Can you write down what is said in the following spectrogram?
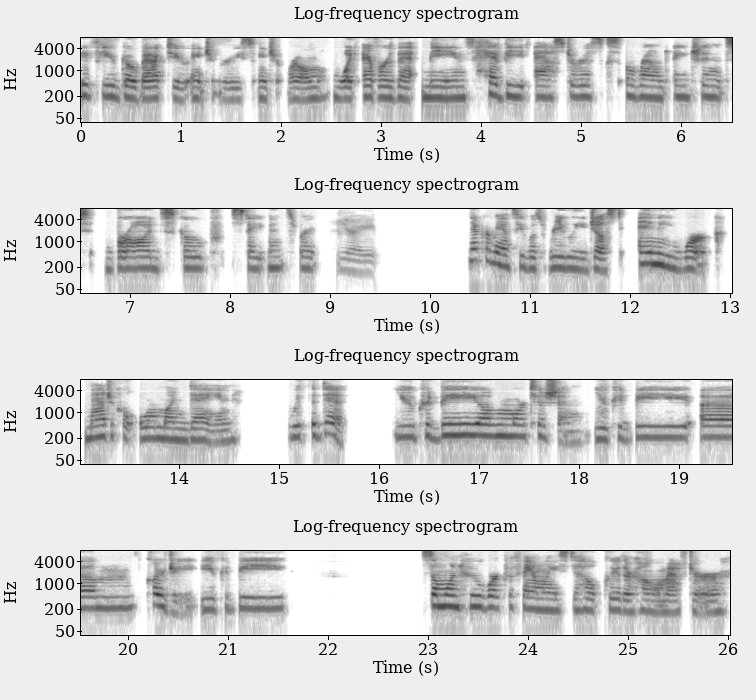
if you go back to ancient Greece, ancient Rome, whatever that means, heavy asterisks around ancient broad scope statements, right? Right. Necromancy was really just any work, magical or mundane, with the dead. You could be a mortician, you could be um, clergy, you could be someone who worked with families to help clear their home after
